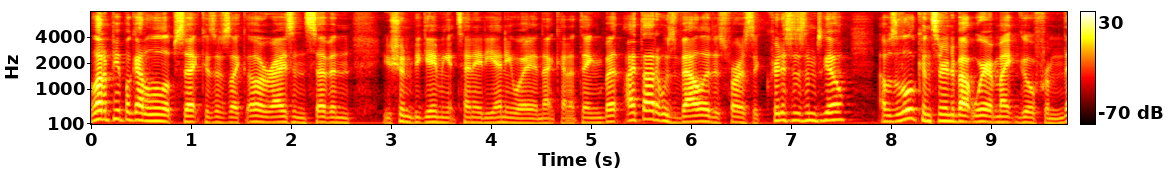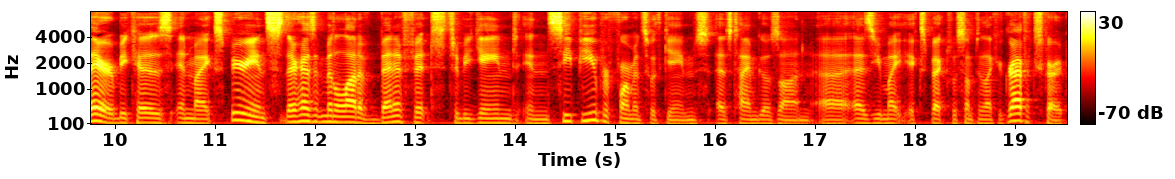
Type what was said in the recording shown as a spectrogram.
a lot of people got a little upset because there's like, oh, Ryzen 7, you shouldn't be gaming at 1080 anyway and that kind of thing. But I thought it was valid as far as the criticisms go. I was a little concerned about where it might go from there because in my experience, there hasn't been a lot of benefit to be gained in CPU performance with games as time goes on, uh, as you might expect with something like a graphics card.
